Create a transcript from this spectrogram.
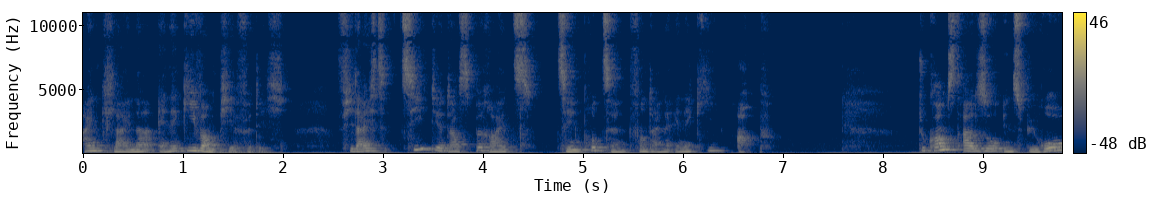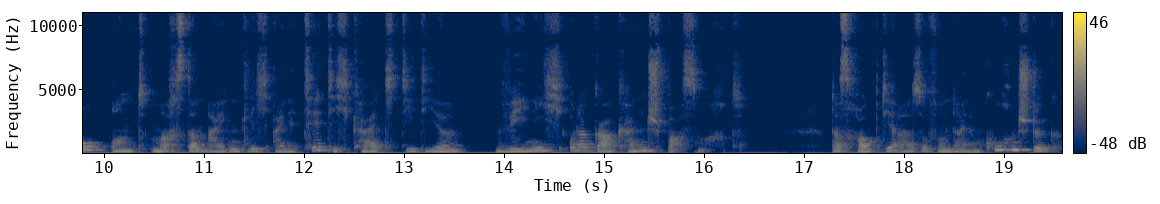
ein kleiner Energievampir für dich. Vielleicht zieht dir das bereits 10% von deiner Energie ab. Du kommst also ins Büro und machst dann eigentlich eine Tätigkeit, die dir wenig oder gar keinen Spaß macht. Das raubt dir also von deinem Kuchenstück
